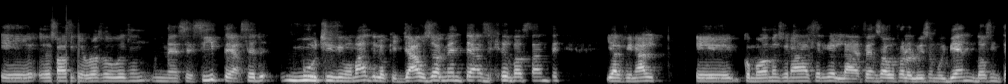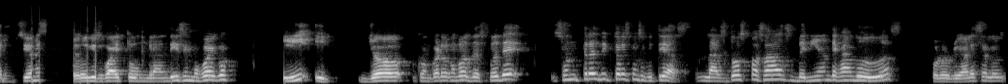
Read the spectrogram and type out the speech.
es fácil que Russell Wilson necesite hacer muchísimo más de lo que ya usualmente hace, que es bastante, y al final eh, como mencionaba Sergio, la defensa de Buffalo lo hizo muy bien, dos intercepciones. Douglas White tuvo un grandísimo juego y, y, yo concuerdo con vos, después de, son tres victorias consecutivas, las dos pasadas venían dejando dudas por los rivales a los,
